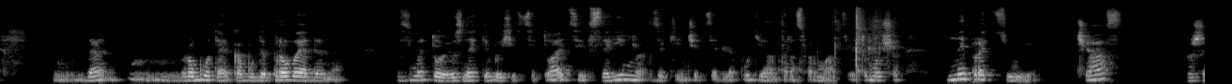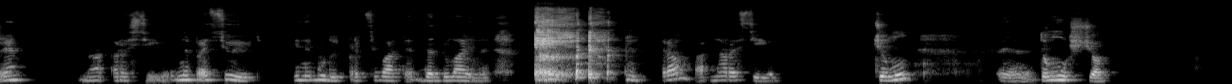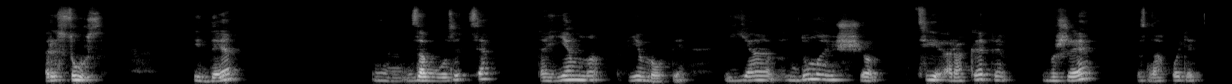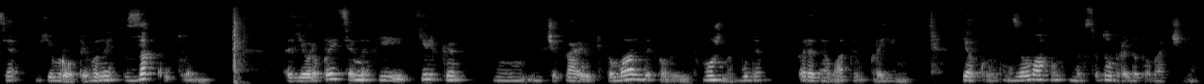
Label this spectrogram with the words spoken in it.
да, робота, яка буде проведена з метою знайти вихід з ситуації, все рівно закінчиться для Путіна трансформацією, тому що не працює час вже на Росію. Не працюють і не будуть працювати дедлайни Трампа на Росію. Чому? Е, Тому що ресурс іде, завозиться таємно в Європі. Я думаю, що ці ракети вже знаходяться в Європі. Вони закуплені європейцями і тільки чекають команди, коли їх можна буде передавати Україні. Дякую за увагу. На все добре, до побачення.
